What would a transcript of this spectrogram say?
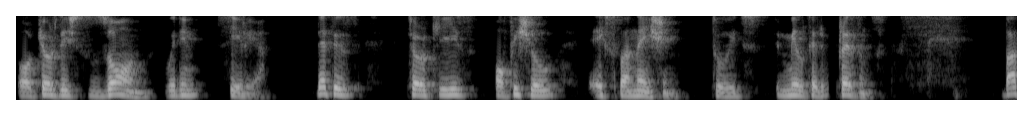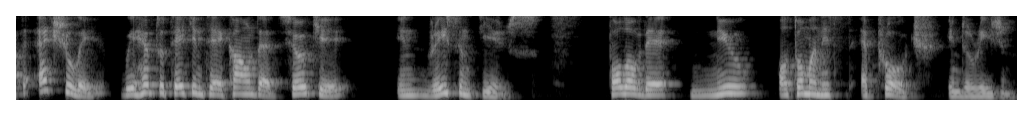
or Kurdish zone within Syria. That is Turkey's official explanation to its military presence. But actually, we have to take into account that Turkey in recent years followed the new Ottomanist approach in the region.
